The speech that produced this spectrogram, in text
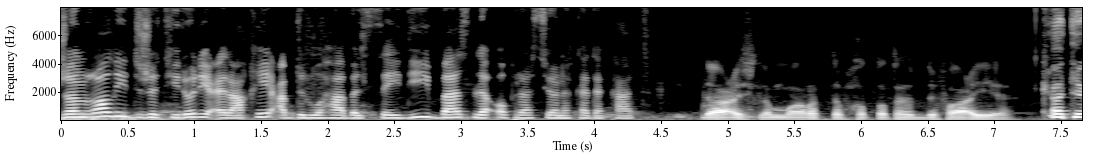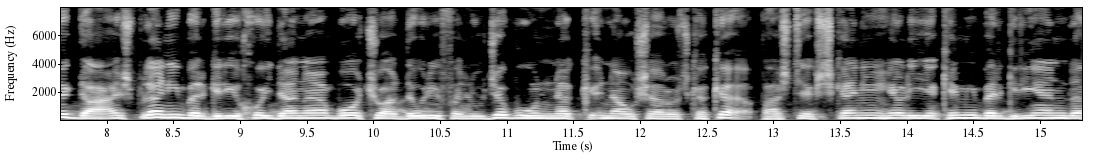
ژەنراڵی دژە تیرۆری عێراقی عەبدولوەهاب ئەلسەیدی باس لە ئۆپراسیۆنەکە دەکات. داعش لما رتب خطته الدفاعية کاتێک داعش پلانی بەرگری خۆی دانا بۆ چواردەوری فەلوجە بوو نەک ناو شارۆچکەکە، پاش تێکشکانی هێڵی یەکەمی بەرگرییان لە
